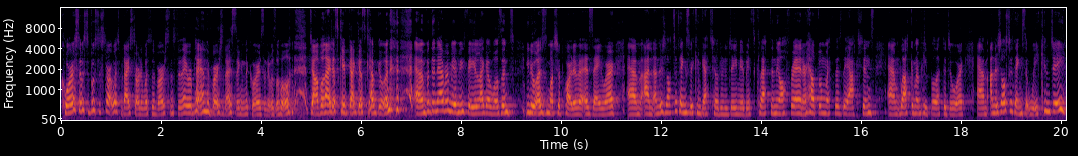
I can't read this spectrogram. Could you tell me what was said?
chorus I was supposed to start with, but I started with the verse, and so they were playing the verse, and I was singing the chorus, and it was a whole job, and I just kept, I just kept going. um, but they never made me feel like I wasn't, you know, as much a part of it as they were. Um, and, and there's lots of things we can get children to do. Maybe it's collecting the offering or helping with the actions, um, welcoming people at the door. Um, and there's also things that we can do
